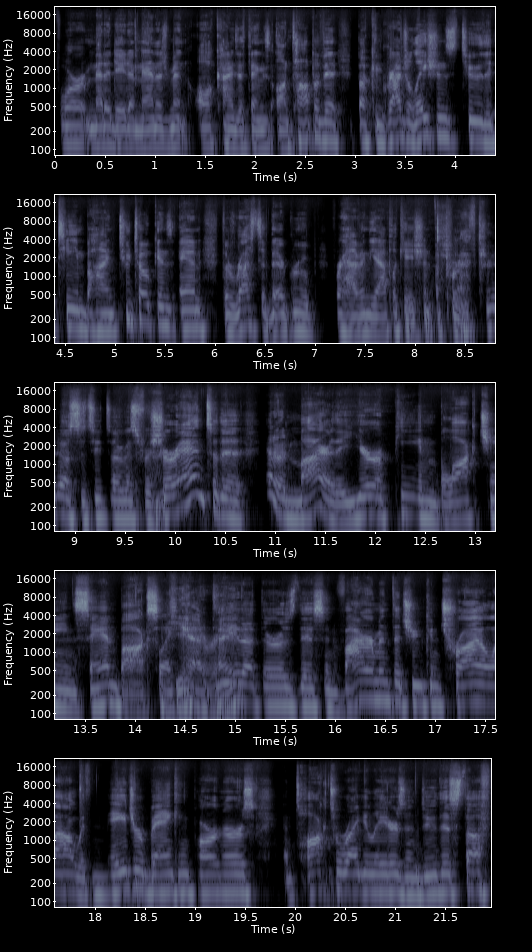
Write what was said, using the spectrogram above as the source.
for metadata management, all kinds of things on top of it. But congratulations to the team behind Two Tokens and the rest of their group for having the application approved. Kudos to Two Tokens for sure, and to the got to admire the European blockchain sandbox. Like Yeah, the right? that there is this environment that you can trial out with major banking partners and talk to regulators and do this stuff.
